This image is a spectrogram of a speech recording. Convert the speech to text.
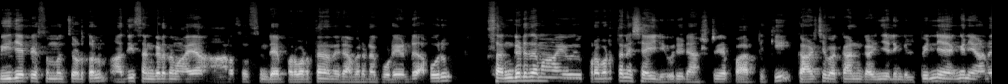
ബി ജെ പിയെ സംബന്ധിച്ചിടത്തോളം അതിസംഘടിതമായ ആർ എസ് എസിന്റെ പ്രവർത്തന നിര അവരുടെ കൂടെയുണ്ട്. അപ്പോൾ ഒരു സംഘടിതമായ ഒരു പ്രവർത്തന ശൈലി ഒരു രാഷ്ട്രീയ പാർട്ടിക്ക് കാഴ്ചവെക്കാൻ കഴിഞ്ഞില്ലെങ്കിൽ പിന്നെ എങ്ങനെയാണ്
